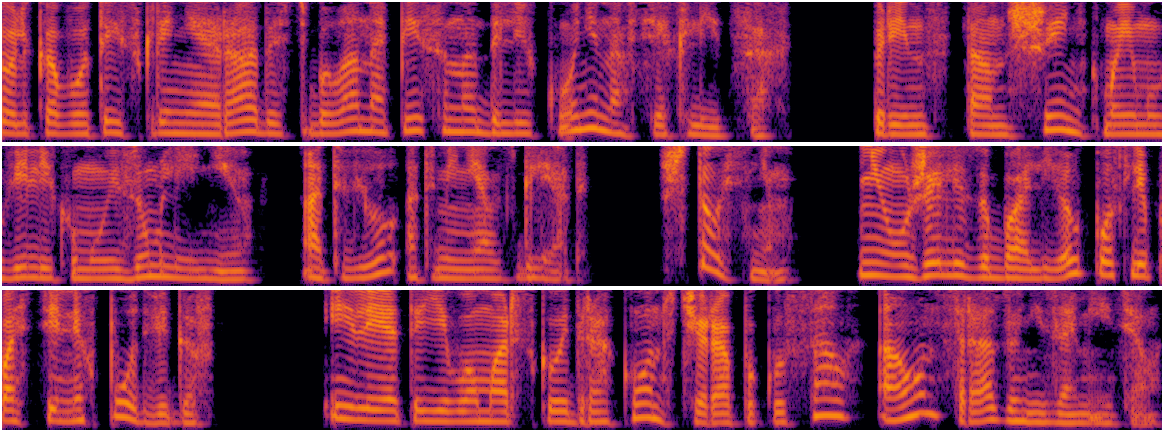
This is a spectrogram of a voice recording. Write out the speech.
Только вот искренняя радость была написана далеко не на всех лицах. Принц Таншень, к моему великому изумлению, отвел от меня взгляд. Что с ним? Неужели заболел после постельных подвигов? Или это его морской дракон вчера покусал, а он сразу не заметил?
